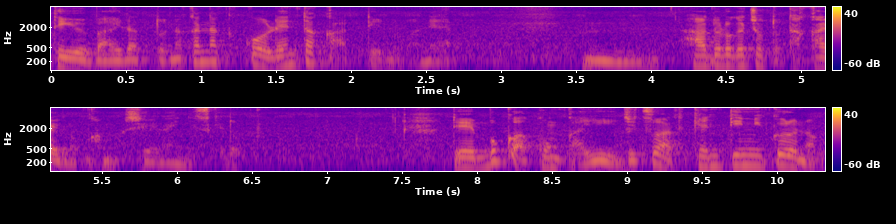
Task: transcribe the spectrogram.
ていう場合だとなかなかこうレンタカーっていうのはね、うん、ハードルがちょっと高いのかもしれないんですけど。で僕は今回実は検定に来るのが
